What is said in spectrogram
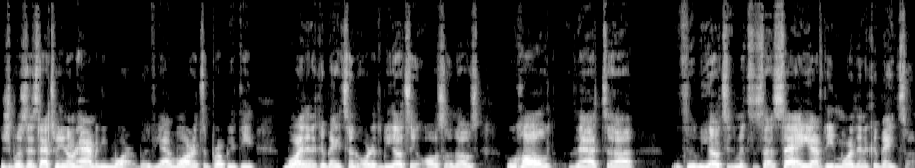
Mishabur says that's when you don't have any more. But if you have more, it's appropriate to eat more than a kibetz in order to be Yotzi. Also, those who hold that uh, to be Yotzi, the mitzvah say you have to eat more than a kibetza.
